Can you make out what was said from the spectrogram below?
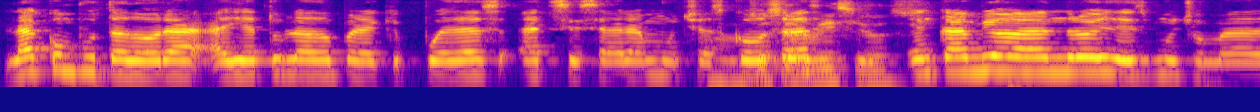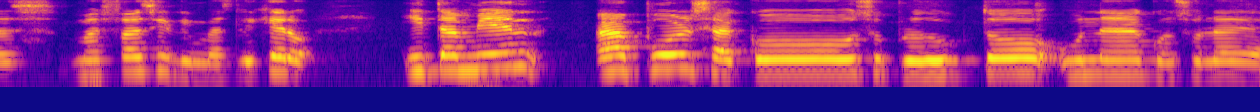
la computadora ahí a tu lado para que puedas accesar a muchas Muchos cosas. servicios. En cambio, Android es mucho más, más fácil y más ligero. Y también Apple sacó su producto, una consola de, de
